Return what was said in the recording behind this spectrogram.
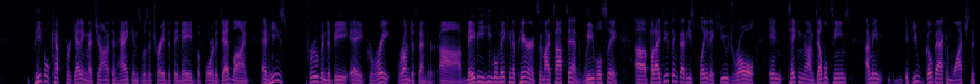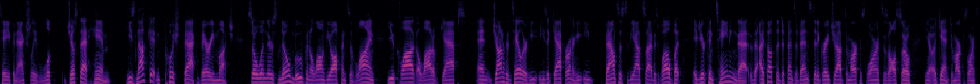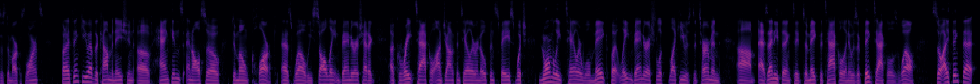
people kept forgetting that Jonathan Hankins was a trade that they made before the deadline, and he's proven to be a great run defender. Uh, maybe he will make an appearance in my top 10. We will see. Uh, but I do think that he's played a huge role in taking on double teams. I mean, if you go back and watch the tape and actually look just at him, he's not getting pushed back very much. So when there's no movement along the offensive line, you clog a lot of gaps. And Jonathan Taylor, he, he's a gap runner. He, he bounces to the outside as well. But if you're containing that, I thought the defensive ends did a great job. Demarcus Lawrence is also, you know, again, Demarcus Lawrence is Demarcus Lawrence. but I think you have the combination of Hankins and also Damone Clark as well. We saw Leighton Vander Esch had a, a great tackle on Jonathan Taylor in open space, which normally Taylor will make, but Leighton Vander Esch looked like he was determined um, as anything to, to make the tackle, and it was a big tackle as well. So I think that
